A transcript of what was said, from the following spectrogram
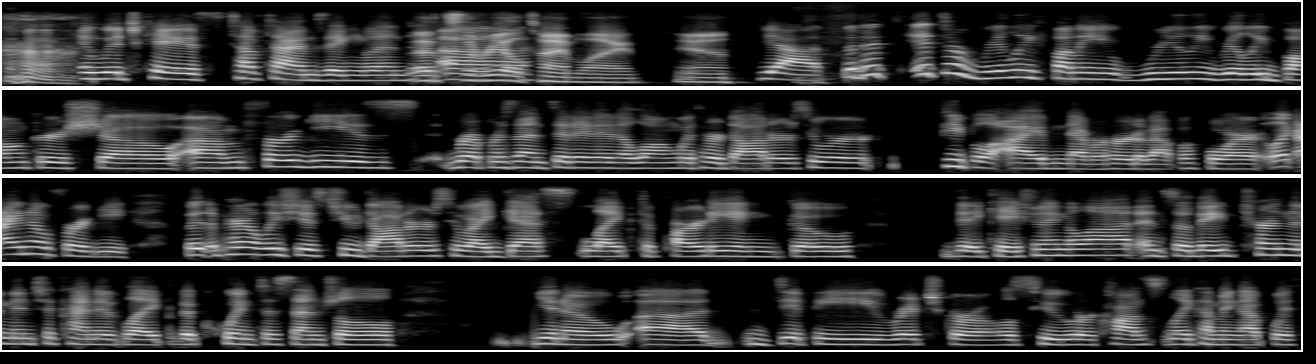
in which case, tough times, England. That's the real Uh, timeline. Yeah. yeah, but it's it's a really funny, really really bonkers show. Um, Fergie is represented in it along with her daughters, who are people I've never heard about before. Like I know Fergie, but apparently she has two daughters who I guess like to party and go vacationing a lot, and so they turn them into kind of like the quintessential, you know, uh, dippy rich girls who are constantly coming up with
